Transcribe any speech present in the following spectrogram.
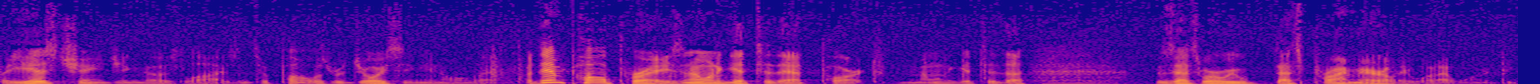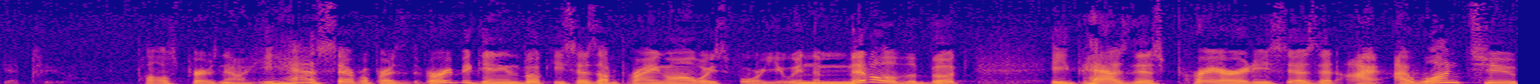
But He is changing those lives. And so Paul was rejoicing in all that. But then Paul prays, and I want to get to that part. I want to get to the, because that's where we, that's primarily what I wanted to get to. Paul's prayers. Now, he has several prayers. At the very beginning of the book, he says, I'm praying always for you. In the middle of the book, he has this prayer, and he says that I, I want to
